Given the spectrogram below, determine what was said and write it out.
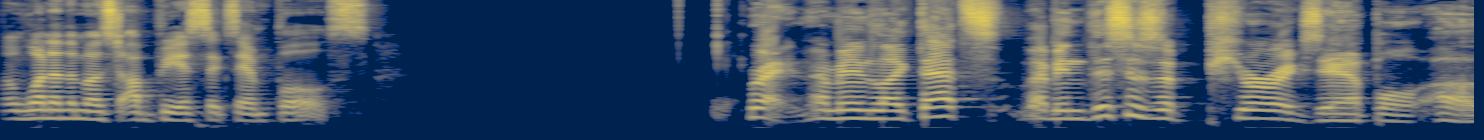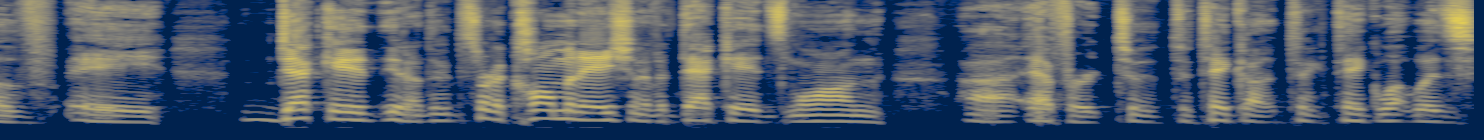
one of the most obvious examples. Right. I mean, like that's. I mean, this is a pure example of a decade. You know, the sort of culmination of a decades-long uh, effort to to take a to take what was,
